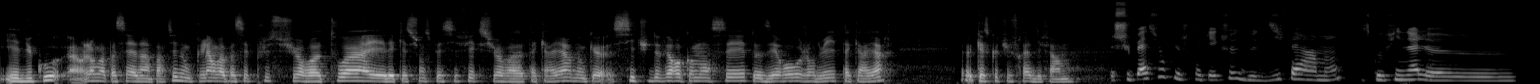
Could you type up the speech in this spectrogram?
Et du coup, là, on va passer à la dernière partie. Donc là, on va passer plus sur euh, toi et des questions spécifiques sur euh, ta carrière. Donc, euh, si tu devais recommencer de zéro aujourd'hui ta carrière, qu'est-ce que tu ferais différemment? Je suis pas sûre que je ferais quelque chose de différemment, parce qu'au final,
